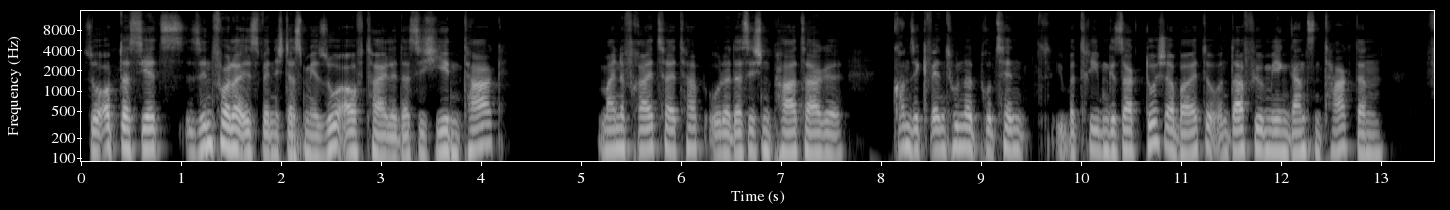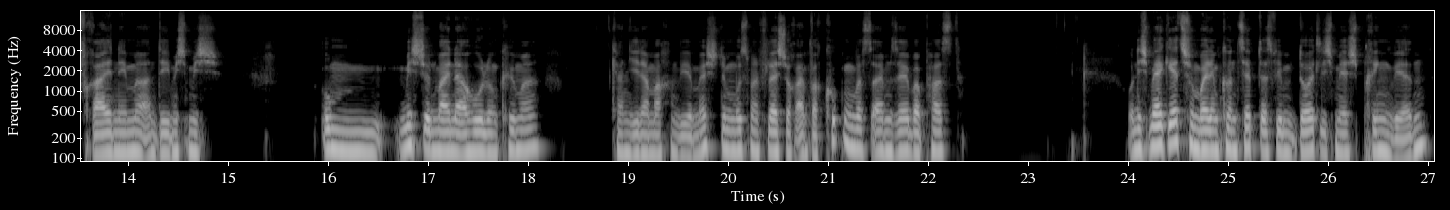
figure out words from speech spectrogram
So, ob das jetzt sinnvoller ist, wenn ich das mir so aufteile, dass ich jeden Tag meine Freizeit habe oder dass ich ein paar Tage konsequent 100% übertrieben gesagt durcharbeite und dafür mir den ganzen Tag dann frei nehme, an dem ich mich um mich und meine Erholung kümmere. Kann jeder machen, wie er möchte. Muss man vielleicht auch einfach gucken, was einem selber passt. Und ich merke jetzt schon bei dem Konzept, dass wir deutlich mehr springen werden.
